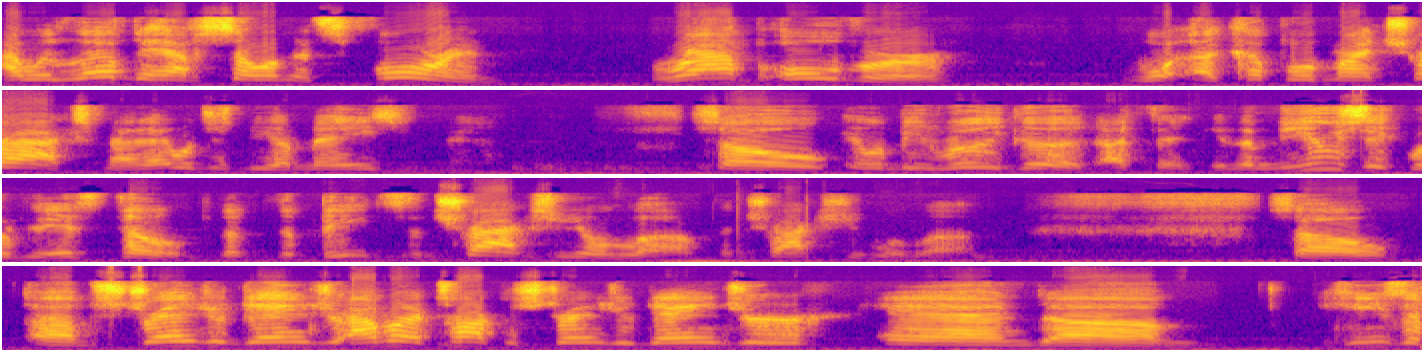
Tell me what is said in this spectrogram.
I would love to have someone that's foreign rap over a couple of my tracks, man. That would just be amazing, man. So it would be really good, I think. And the music would it's dope. The, the beats, the tracks you'll love. The tracks you will love. So, um, Stranger Danger, I'm going to talk to Stranger Danger, and um, he's a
